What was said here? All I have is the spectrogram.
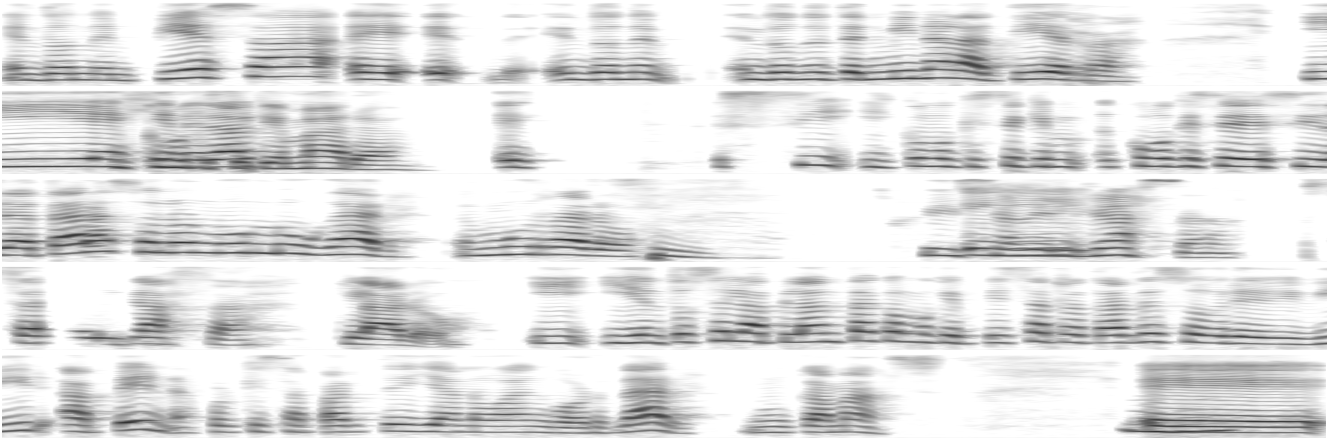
en donde empieza, en, donde, en donde termina la tierra. Y en general... se quemara. sí, y como que, se, como que se deshidratara solo en un lugar, es muy raro. Sí. Sí, se adelgaza. Se adelgaza, claro. Y, y, entonces la planta como que empieza a tratar de sobrevivir apenas, porque esa parte ya no va a engordar, nunca más. Eh,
